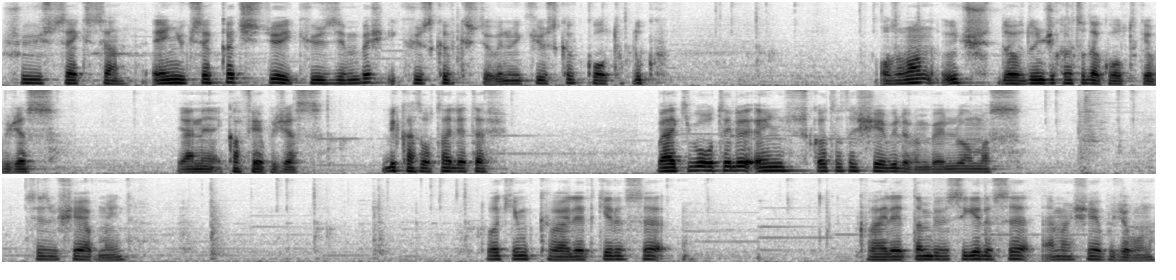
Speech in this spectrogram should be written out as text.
Şu 180. En yüksek kaç istiyor? 225. 240 istiyor. Benim 240 koltukluk. O zaman 3. Dördüncü katı da koltuk yapacağız. Yani kafe yapacağız. Bir kat otel yeter. Belki bu oteli en üst kata taşıyabilirim. Belli olmaz. Siz bir şey yapmayın. Dur bakayım kraliyet gelirse kraliyetten birisi gelirse hemen şey yapacağım onu.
